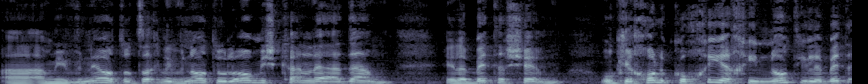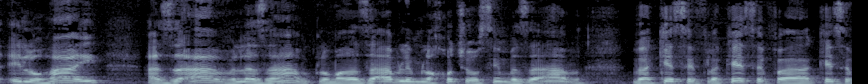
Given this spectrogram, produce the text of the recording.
המבנה אותו צריך לבנות הוא לא משכן לאדם, אלא בית השם. וככל כוחי יכינותי לבית אלוהי הזהב לזהב. כלומר, הזהב למלאכות שעושים בזהב, והכסף לכסף, הכסף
